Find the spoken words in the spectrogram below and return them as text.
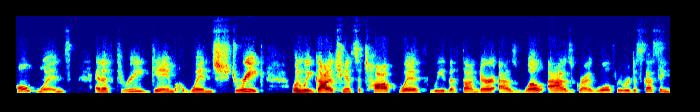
home wins and a three game win streak. When we got a chance to talk with We the Thunder as well as Greg Wolf, we were discussing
